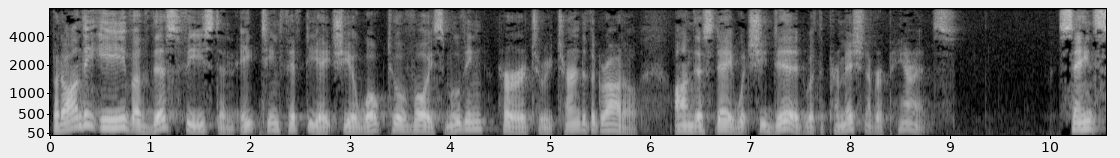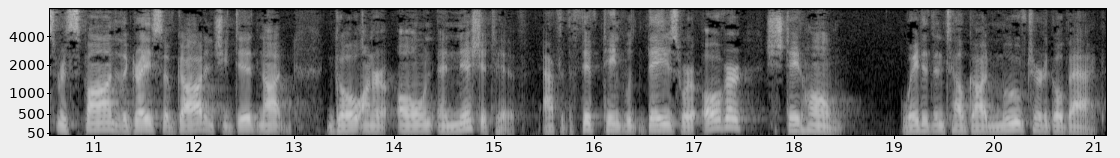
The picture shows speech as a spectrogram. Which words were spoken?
But on the eve of this feast in 1858, she awoke to a voice moving her to return to the grotto on this day, which she did with the permission of her parents. Saints respond to the grace of God, and she did not go on her own initiative. After the 15 days were over, she stayed home, waited until God moved her to go back.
